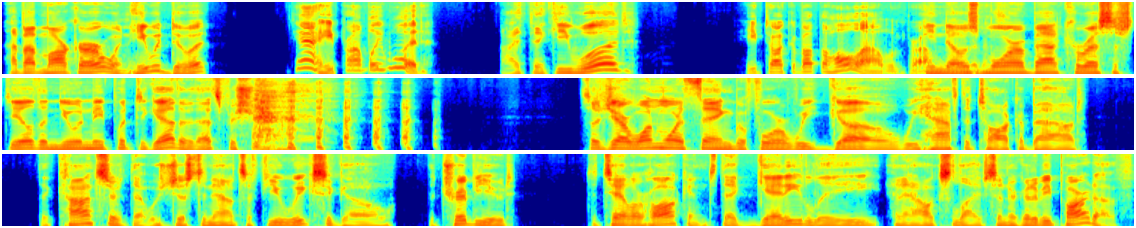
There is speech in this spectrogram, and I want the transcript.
How about Mark Irwin? He would do it. Yeah, he probably would. I think he would. He'd talk about the whole album probably. he knows more about Caress of Steel than you and me put together. That's for sure. so, Jar, one more thing before we go. We have to talk about the concert that was just announced a few weeks ago, the tribute to Taylor Hawkins that Geddy Lee and Alex Lifeson are going to be part of.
